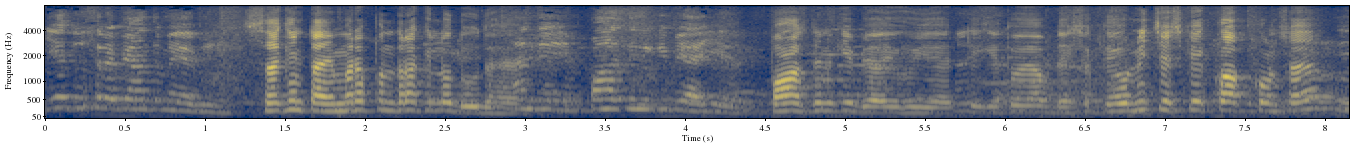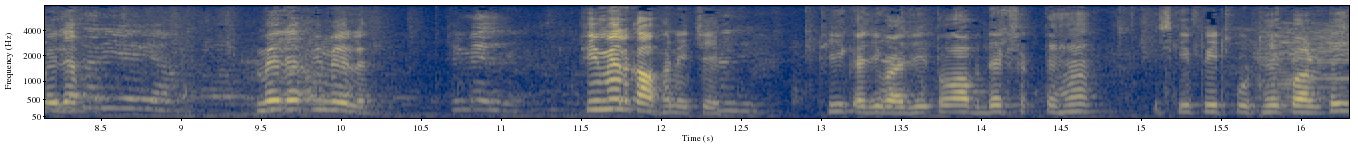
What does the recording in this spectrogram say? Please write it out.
ये दूसरे ब्यांत में अभी। सेकंड टाइमर है पंद्रह किलो दूध है। हाँ पाँच दिन की आई है। पाँच दिन की ब्याई हुई है ठीक है तो आप देख सकते हैं। और नीचे इसके काफ कौन सा है? मेल यहाँ। मेल है फीमेल है? फीमेल फीमेल काफ है नीचे। हाँ ठीक है जी भाई जी तो आप देख सकते हैं इसकी पीठ पुठे क्वालिटी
